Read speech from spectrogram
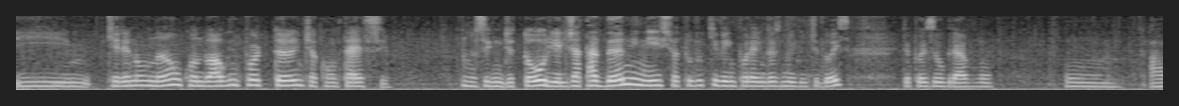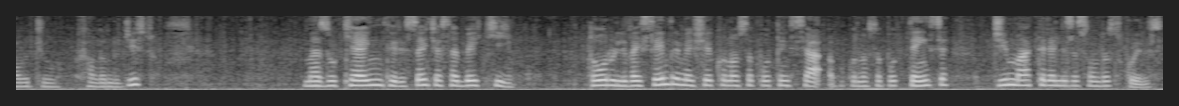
E querendo ou não, quando algo importante acontece no signo de touro, e ele já está dando início a tudo que vem por aí em 2022, depois eu gravo um áudio falando disso. Mas o que é interessante é saber que touro ele vai sempre mexer com nossa, com nossa potência de materialização das coisas.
